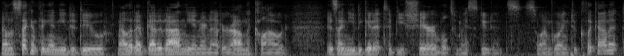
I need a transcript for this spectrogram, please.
Now the second thing I need to do, now that I've got it on the internet or on the cloud, is I need to get it to be shareable to my students. So I'm going to click on it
